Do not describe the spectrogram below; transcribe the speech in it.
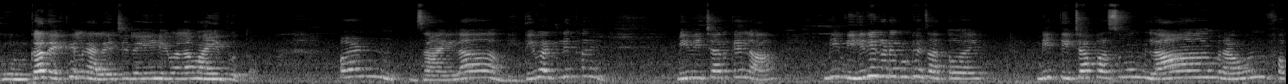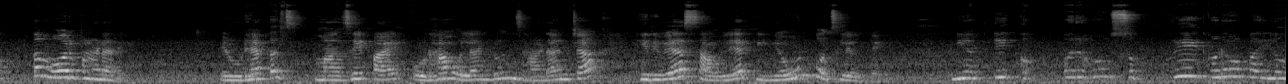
घुमका देखील घालायची नाही हे मला माहीत होतं. पण जायला भीती वाटली खरी. मी विचार केला मी विहिरीकडे कुठे जातोय? मी तिच्यापासून लांब राहून फक्त मोर पाहणार. आहे एवढ्यातच माझे पाय ओढा ओलांडून झाडांच्या हिरव्या सावल्यात येऊन पोचले होते. मी अगदी कप्प राहून सगळीकडं पाहिलं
